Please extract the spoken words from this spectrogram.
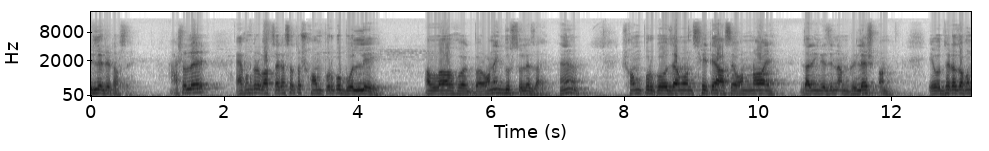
রিলেটেড আছে। আসলে এখনকার বাচ্চা কাচ্চা তো সম্পর্ক বললেই আল্লাহ একবার অনেক দূর চলে যায় হ্যাঁ? সম্পর্ক যেমন সেটে আছে, অন্যয়, যার ইংরেজির নাম রিলেশন এই অধ্যায়টা যখন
